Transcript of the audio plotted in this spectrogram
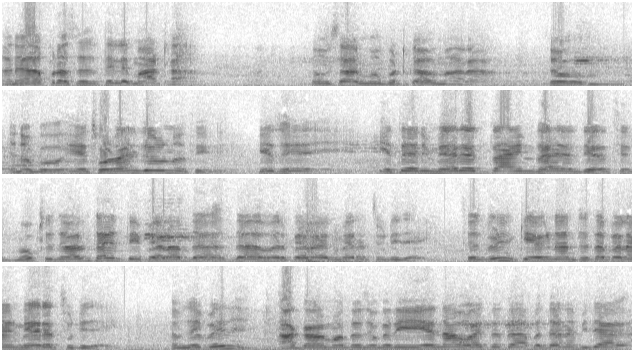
અને અપ્રસન્ન એટલે માઠા. સંસારમાં ભટકાવનારા. તો એનો એ છોડવાની જરૂર નથી. એ છે એ તો એની મેરેજ ટાઈમ થાય જ્યારે છે મોક્ષ જવાનું થાય ને તે પહેલા દસ દસ વર્ષ પહેલા એની મેરેજ છૂટી જાય. સમજ પડી ને કે જ્ઞાન થતા પહેલા એની મેરેજ છૂટી જાય. સમજે ભાઈ ને? આ કાળમાં તો જો કદી એ ના હોય તો આ બધાને બીજા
